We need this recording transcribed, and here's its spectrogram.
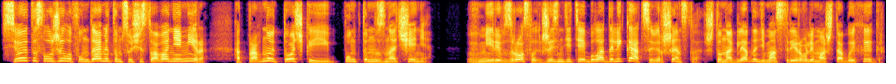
Все это служило фундаментом существования мира, отправной точкой и пунктом назначения. В мире взрослых жизнь детей была далека от совершенства, что наглядно демонстрировали масштабы их игр.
